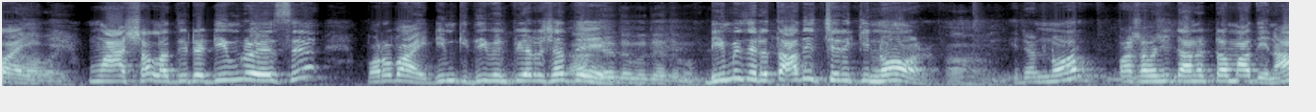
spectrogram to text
ভাই। হ্যাঁ মাশাল্লাহ দুইটা ডিম রয়েছে। বড় ভাই ডিম কি দিবেন পিয়ারের সাথে? হ্যাঁ। ডিমে যেটা তা দিচ্ছে কি নর? হ্যাঁ। এটা নর পাশাপাশি ডানেরটা মাদি না।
